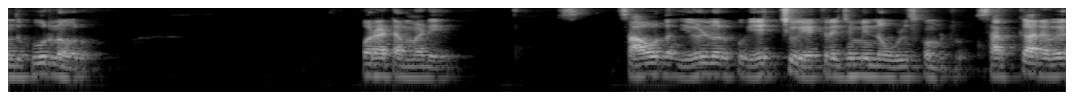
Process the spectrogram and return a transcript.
ಒಂದು ಊರಿನವರು ಹೋರಾಟ ಮಾಡಿ ಸಾವಿರದ ಏಳ್ನೂರಕ್ಕೂ ಹೆಚ್ಚು ಎಕರೆ ಜಮೀನನ್ನು ಉಳಿಸ್ಕೊಂಡ್ಬಿಟ್ರು. ಸರ್ಕಾರವೇ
